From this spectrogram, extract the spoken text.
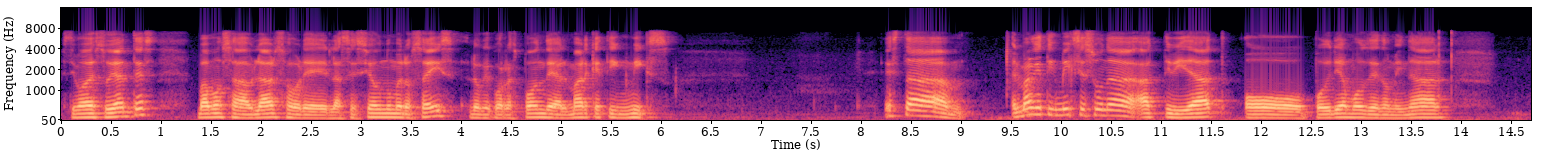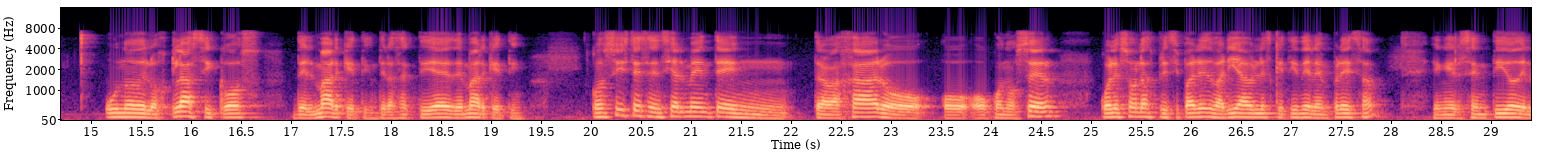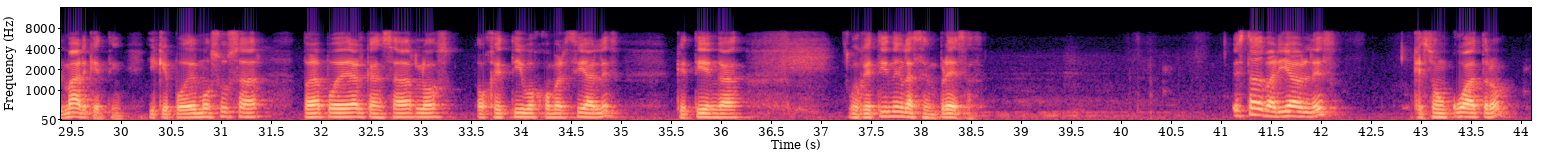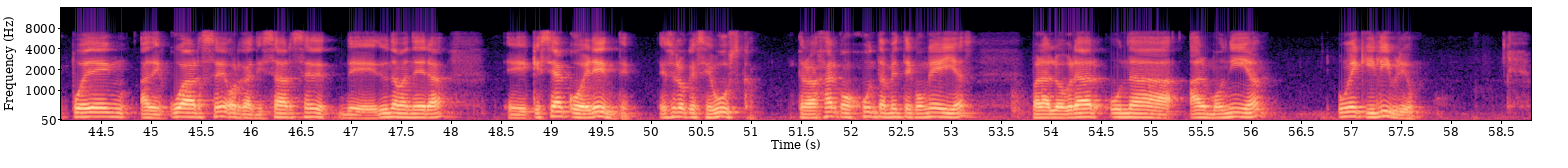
Estimados estudiantes, vamos a hablar sobre la sesión número 6, lo que corresponde al marketing mix. Esta, el marketing mix es una actividad o podríamos denominar uno de los clásicos del marketing, de las actividades de marketing. Consiste esencialmente en trabajar o, o conocer cuáles son las principales variables que tiene la empresa en el sentido del marketing y que podemos usar para poder alcanzar los objetivos comerciales que tenga o que tienen las empresas. Estas variables, que son cuatro, pueden adecuarse, organizarse de, una manera eh, que sea coherente. Eso es lo que se busca. Trabajar conjuntamente con ellas para lograr una armonía, un equilibrio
